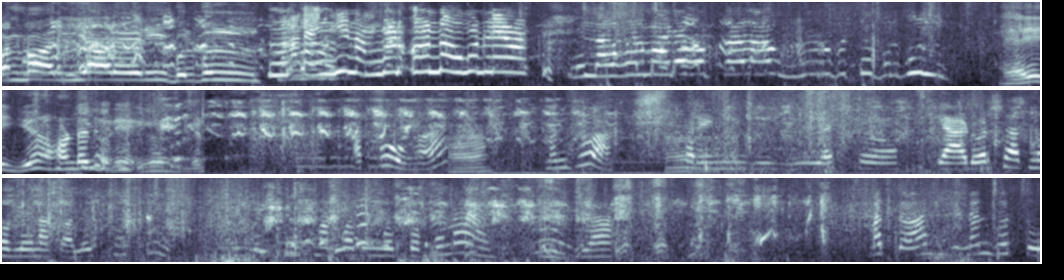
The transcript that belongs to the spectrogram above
ಬಂಗಾರಿ ಯಾರೇರಿ ಬುಲ್ಬುಲ್ ತಂಗಿ ಹೋಗ್ಲಿ ನಿನ್ನ ಮಾಡಿ ಹೋಗ್ತಾಳ ಊರು ಬಿಟ್ಟು ಬುಲ್ಬುಲ್. ಏ ಏನು ಹೊಂಡೈತಿ ಅಪ್ಪು ಹಾಂ? ಮಂಜು ಖರೆ ನಿಂಗೆ ಎಷ್ಟು ಎರಡು ವರ್ಷ ಆತ್ ನೋಡ್ಲಿ ನಾ ಕಾಲೇಜ್ ಮತ್ತು ಇನ್ನೊಂದು ಗೊತ್ತು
